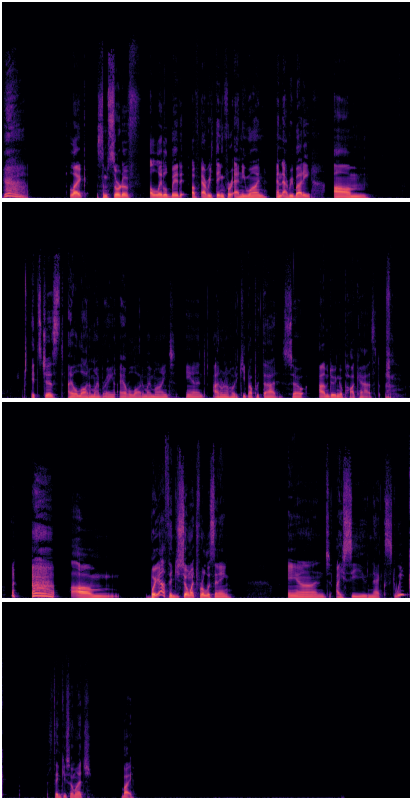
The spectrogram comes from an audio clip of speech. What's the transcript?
like some sort of a little bit of everything for anyone and everybody. Um it's just I have a lot in my brain, I have a lot in my mind, and I don't know how to keep up with that. So I'm doing a podcast. um, but yeah, thank you so much for listening, and I see you next week. Thank you so much. Bye.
